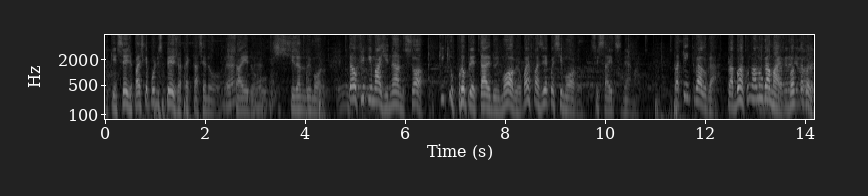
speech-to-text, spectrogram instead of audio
de quem seja, parece que é por despejo até que está sendo É, saído, o- tirando do imóvel. Então eu fico imaginando só o que, que o proprietário do imóvel vai fazer com esse imóvel se sair do cinema. Para quem que vai alugar? Para banco? Não aluga mais. O banco tá uma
